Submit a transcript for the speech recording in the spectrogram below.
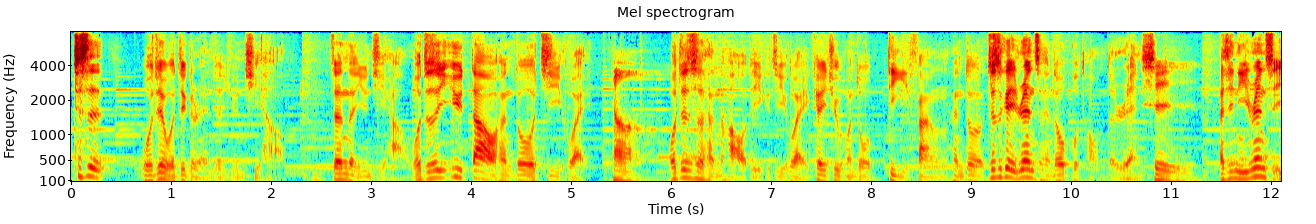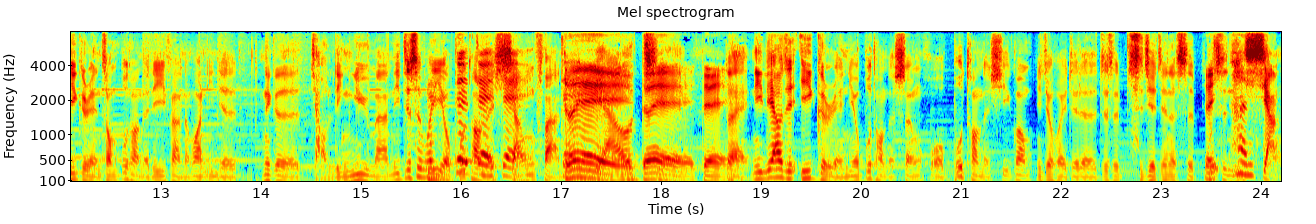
就是我觉得我这个人就运气好，真的运气好，我就是遇到很多机会啊。我这是很好的一个机会，可以去很多地方，很多就是可以认识很多不同的人。是，而且你认识一个人从不同的地方的话，你的那个叫领域嘛，你就是会有不同的想法，对，了解，对对对，你了解一个人有不同的生活、不同的习惯，你就会觉得就是世界真的是不是你想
